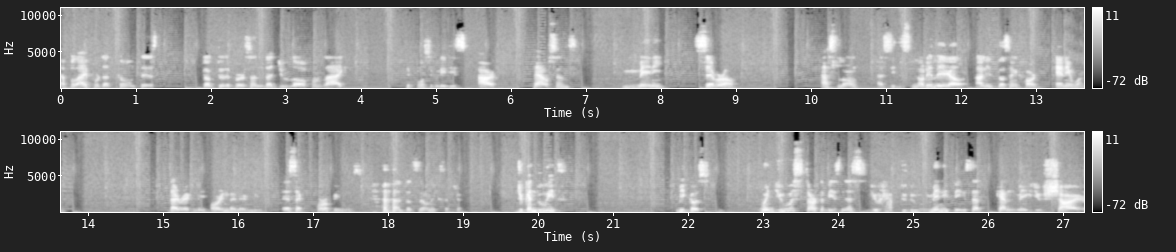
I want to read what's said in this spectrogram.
Apply for that contest, talk to the person that you love or like. The possibilities are thousands, many, several, as long as it's not illegal and it doesn't hurt anyone, directly or indirectly, except for opinions. That's the only exception. You can do it! Because when you start a business, you have to do many things that can make you shy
